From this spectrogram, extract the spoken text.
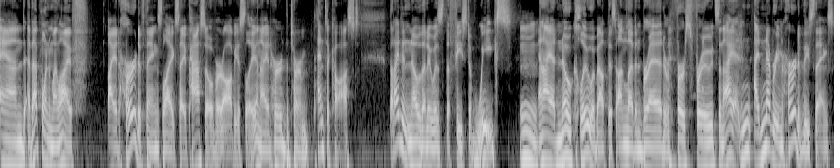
And at that point in my life, I had heard of things like, say, Passover, obviously, and I had heard the term Pentecost, but I didn't know that it was the Feast of Weeks. Mm. And I had no clue about this unleavened bread or first fruits, and I had I'd never even heard of these things.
